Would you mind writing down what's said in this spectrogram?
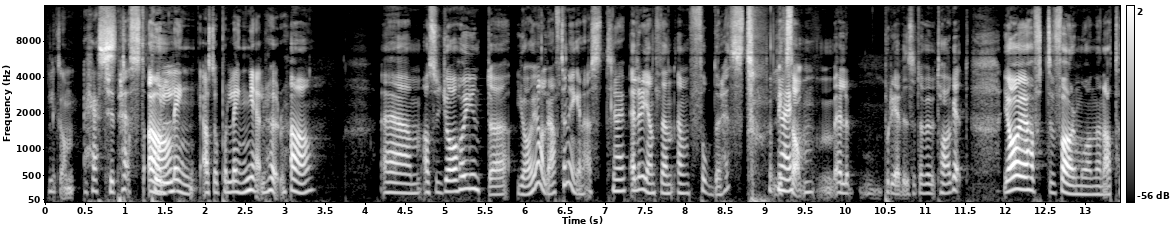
liksom häst Typ häst. på, Ja. läng, alltså på länge, eller hur? ja. Um, alltså jag har ju inte, jag har ju aldrig haft en egen häst. Nej. Eller egentligen en foderhäst. Liksom. Eller på det viset överhuvudtaget. Jag har ju haft förmånen att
